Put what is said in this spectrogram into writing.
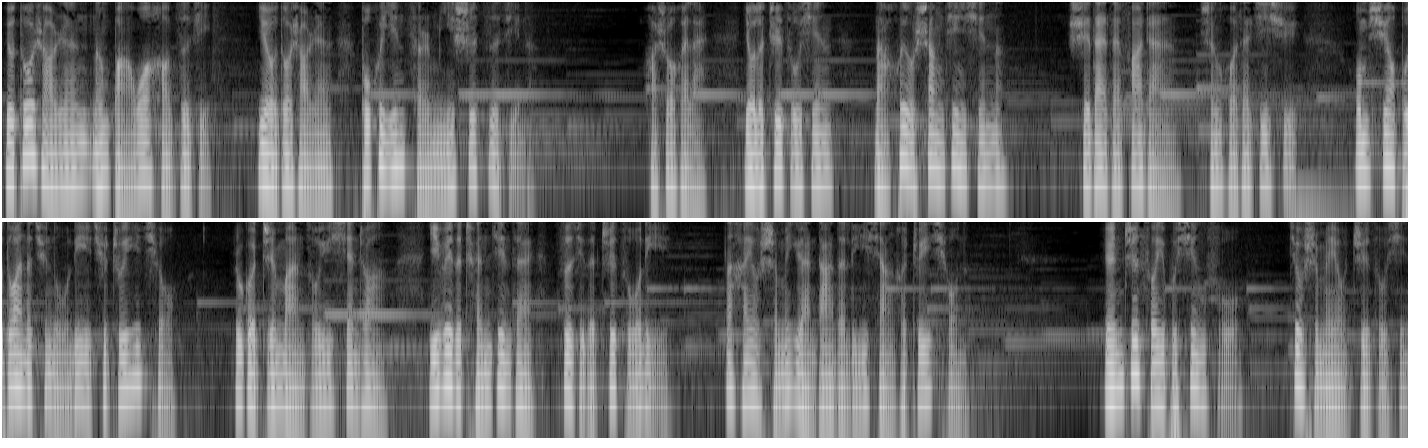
有多少人能把握好自己？又有多少人不会因此而迷失自己呢？话说回来，有了知足心，哪会有上进心呢？时代在发展，生活在继续，我们需要不断的去努力去追求。如果只满足于现状，一味的沉浸在自己的知足里，那还有什么远大的理想和追求呢？人之所以不幸福，就是没有知足心。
